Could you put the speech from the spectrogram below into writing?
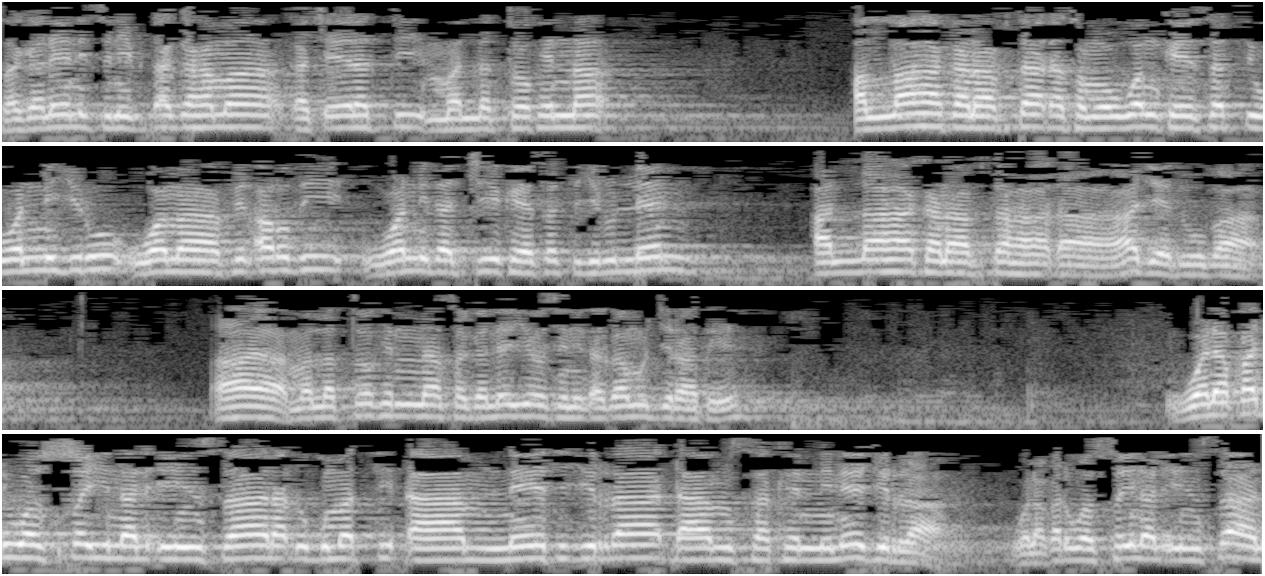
sagaleen isiniif dhagahamaa qaceelatti mallattoo kennaa allaha kanaaf tahaadha samoowwan keessatti wanni jiru wamaa fil ardi wanni dachii keessatti jirulleen allaha kanaaf tahaadha jee duuba aya mallattoo kennaa sagalee yoo isinii dhagamu jiraate ولقد وصينا الإنسان رقمت دامنيت جرا دامس كنني جرا ولقد وصينا الإنسان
